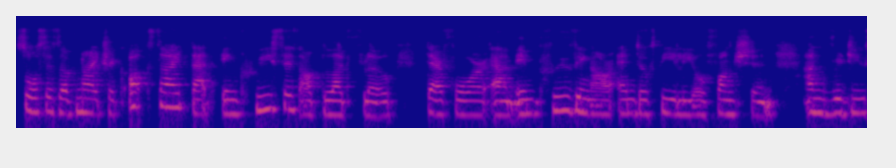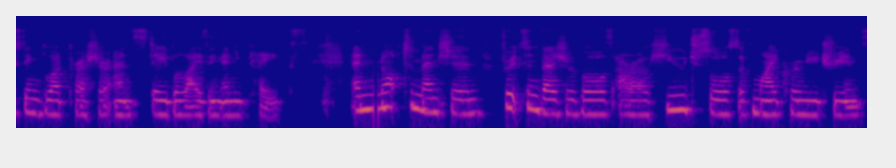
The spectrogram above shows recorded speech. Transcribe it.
sources of nitric oxide that increases our blood flow, therefore um, improving our endothelial function and reducing blood pressure and stabilizing any plaques. And not to mention, fruits and vegetables are a huge source of micronutrients,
